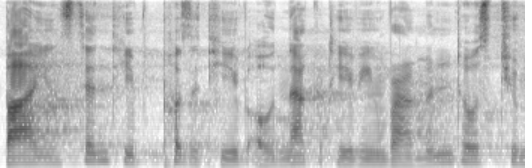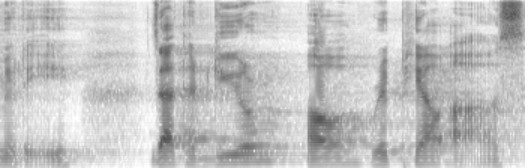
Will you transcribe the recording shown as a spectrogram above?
by incentive positive or negative environmental stimuli that lure or repel us.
